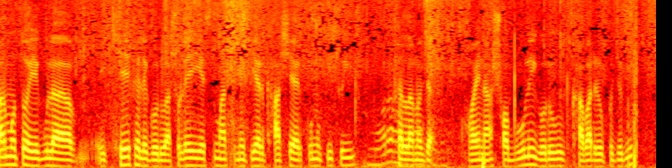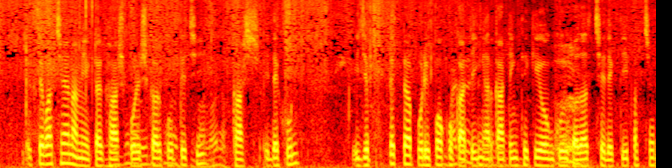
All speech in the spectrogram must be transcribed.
আর মতো এগুলা এই খেয়ে ফেলে গরু। আসলে এই স্মার্ট নেপিয়ার ঘাসে আর কোনো কিছুই ফেলানো হয় না। সবগুলোই গরু খাবারের উপযোগী। দেখতে পাচ্ছেন, আমি একটা ঘাস পরিষ্কার করতেছি। ঘাস দেখুন, এই যে প্রত্যেকটা পরিপক্ক কাটিং আর কাটিং থেকে অঙ্কুর গজাচ্ছে, দেখতেই পাচ্ছেন।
